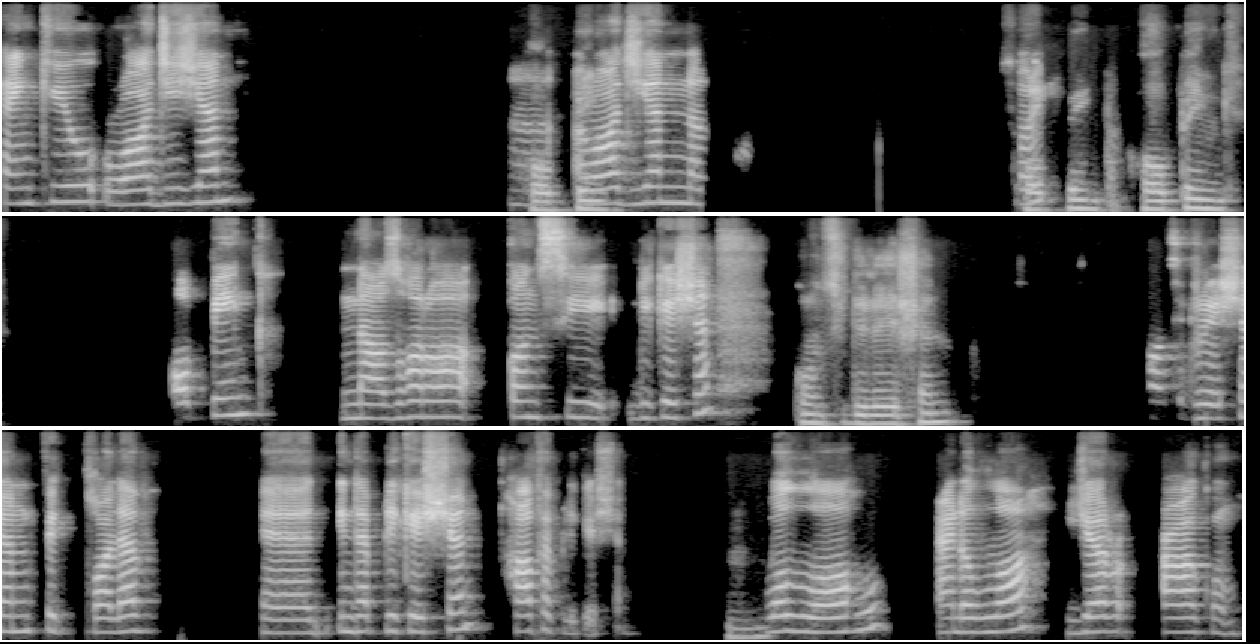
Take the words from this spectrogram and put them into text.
Thank you Rajijan. Uh, Rajijan uh, sorry? Hoping hoping. Hoping Nazara consideration Consideration. consideration في الطلب uh, in the application half application Mm. والله and Allah يرعاكم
